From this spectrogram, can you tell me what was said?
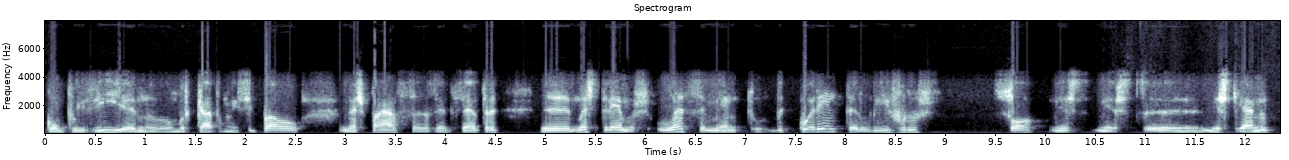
Com poesia, no mercado municipal, nas praças, etc. Eh, mas teremos o lançamento de 40 livros só neste, neste, neste ano, eh,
